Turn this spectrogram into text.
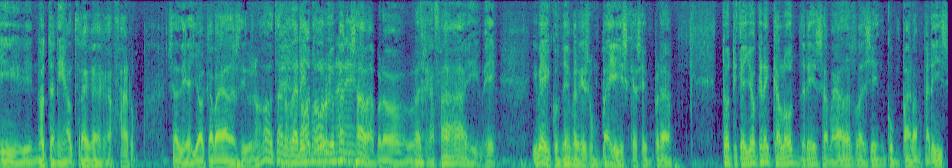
I no tenia altra que agafar-ho. És a dir, allò que a vegades dius, no, tardaré No molt, jo pensava, però vaig agafar i bé. I bé, i content, perquè és un país que sempre... Tot i que jo crec que Londres, a vegades la gent compara amb París.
